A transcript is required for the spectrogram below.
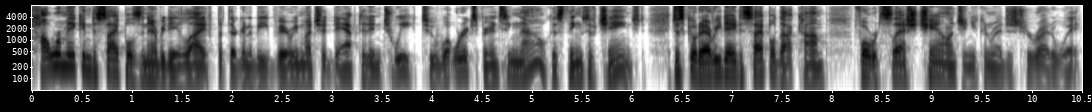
how we're making disciples in everyday life, but they're going to be very much adapted and tweaked to what we're experiencing now because things have changed. Just go to everydaydisciple.com forward slash challenge and you can register right away.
